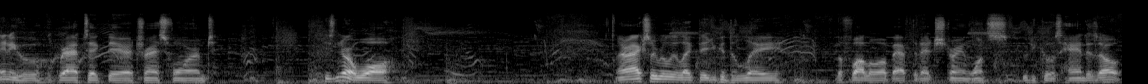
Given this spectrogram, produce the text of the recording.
Anywho, grab tech there, transformed. He's near a wall. And I actually really like that you could delay the follow-up after that string once Uriko's hand is out.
